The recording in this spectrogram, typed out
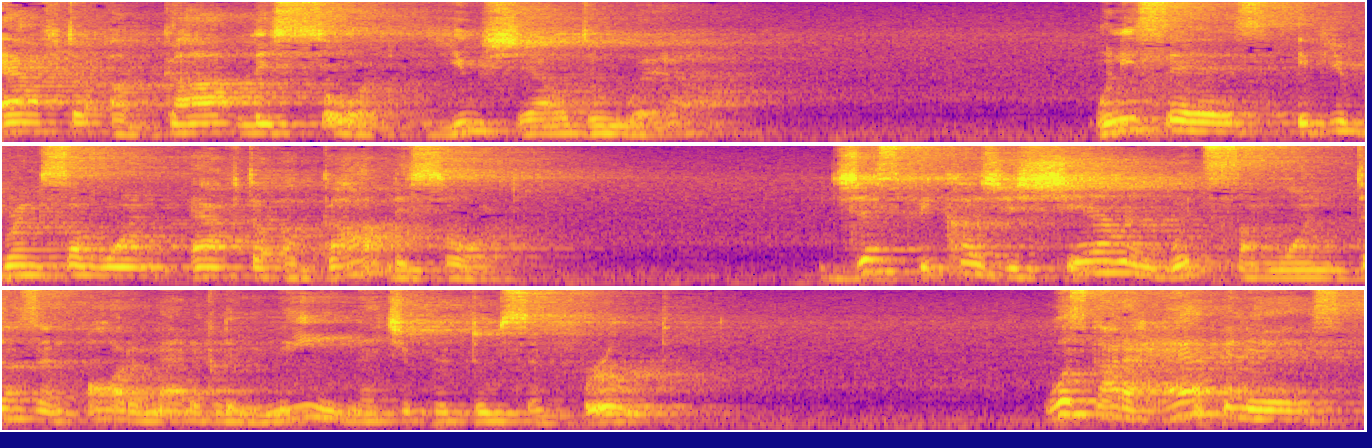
after a godly sort, you shall do well. When he says, if you bring someone after a godly sort, just because you're sharing with someone doesn't automatically mean that you're producing fruit. What's got to happen is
